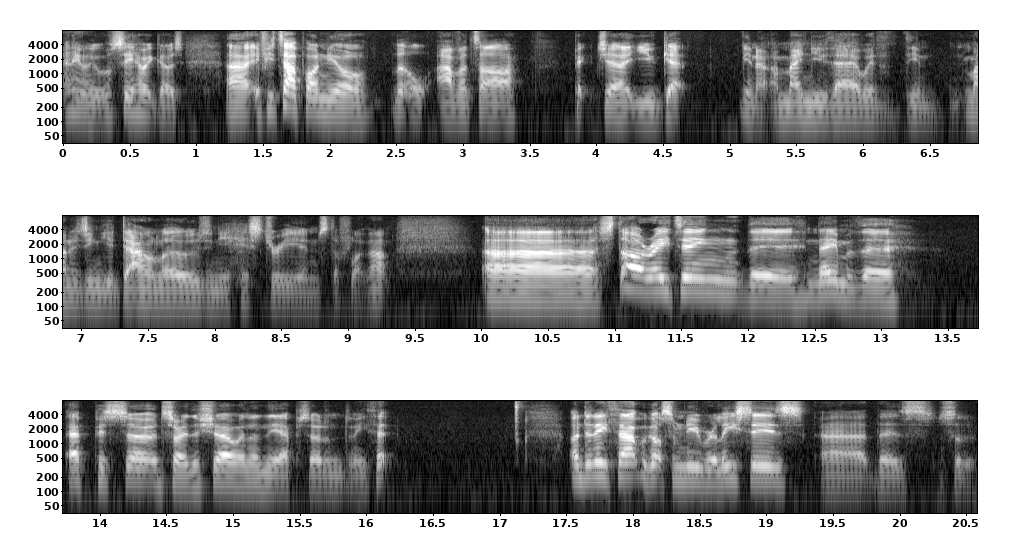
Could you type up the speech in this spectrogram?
Anyway, we'll see how it goes. Uh, if you tap on your little avatar picture, you get you know a menu there with you know, managing your downloads and your history and stuff like that. Uh, star rating, the name of the episode, sorry, the show, and then the episode underneath it. Underneath that, we've got some new releases. Uh, there's sort of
